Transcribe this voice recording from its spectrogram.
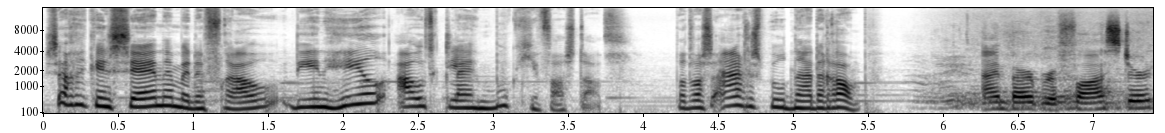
zag ik een scène met een vrouw die een heel oud klein boekje vast had. Dat was aangespoeld na de ramp. I'm Barbara Foster,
